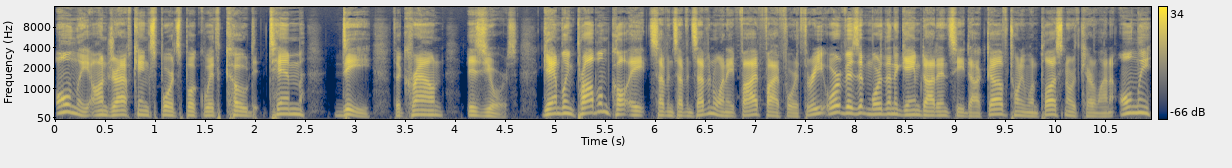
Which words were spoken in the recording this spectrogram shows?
only on DraftKings Sportsbook with code TIMD. The crown is yours. Gambling problem? Call 877-185-543 or visit morethanagame.nc.gov. 21 plus, North Carolina only.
